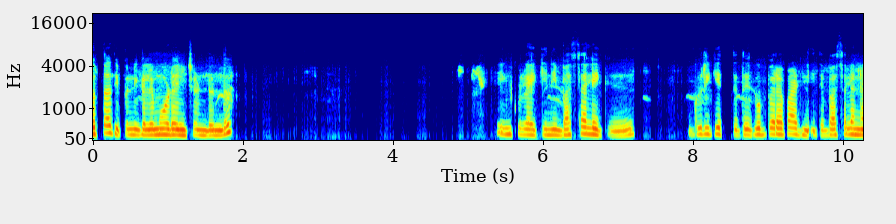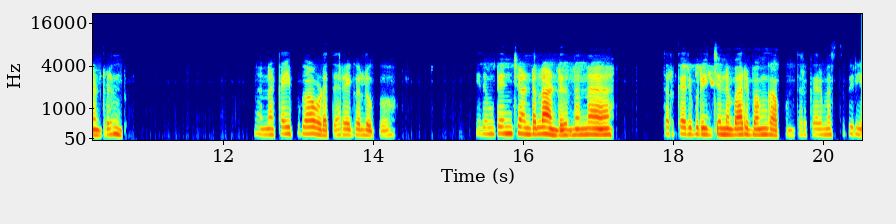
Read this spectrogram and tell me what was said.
ಗೊತ್ತಾದಿಪ್ಪುನಿಗಲೆ ಮೋಡ ಎಂಚ ಉಂಡುಂದು ಎಂಕುಲು ಐಕ್ ಬಸಲೆಗ್ ಗುರಿಗೆತ್ತುದು ಗೊಬ್ಬರ ಪಾಡ್ನಿ. ಇತ್ತೆ ಬಸಲೆ ನಡ್ರೆ ಉಂಡು ನನ್ನ ಕೈಪುಗ ಆವಡತೆ ಅರೆಗಲುಗು ಇದು ಆಂಡಲ ಆಂಡ್ ನನ್ನ ತರಕಾರಿ ಪೂರ ಇಜ್ಜೆಂಡ ಬಾರಿ ಬಂಗ ಆಪುಂಡು ತರಕಾರಿ ಮಸ್ತ್ ಪಿರಿ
